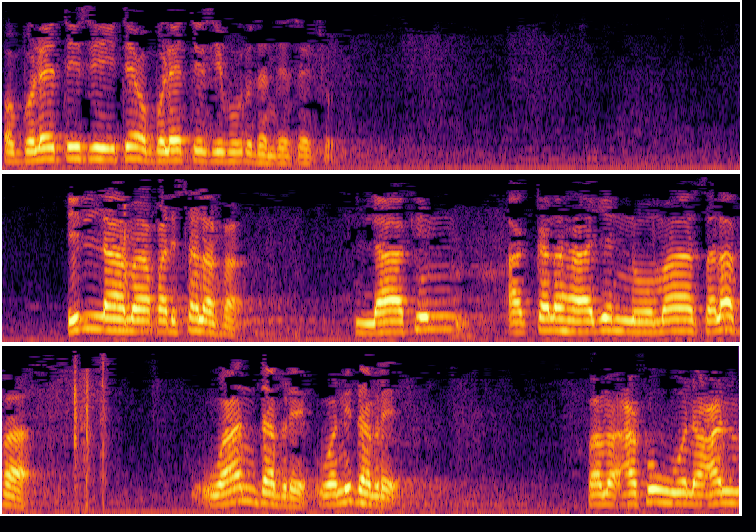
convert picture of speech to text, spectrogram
Obboleettii isii hiitee obboleettii isii fuudhuu dandeessa jechuudha. Qad salafa laakiin akkana haa jennu maa salafa waan dabre wanni dabre فمعفو عنه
